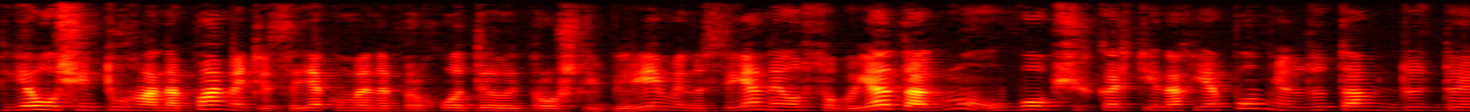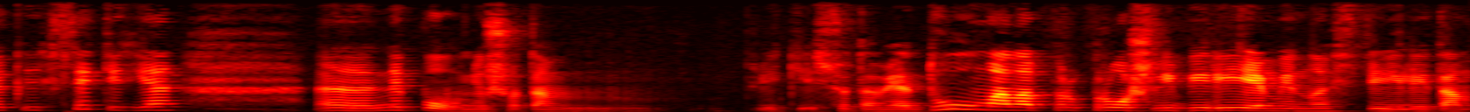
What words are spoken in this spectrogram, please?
я очень туга на пам'яті, це як у мене проходили прошлі беременності. Я не особо. Я так, ну, в общих картинах я пам'ятаю, але там до, до якихось сетів я е, не пам'ятаю, що там. Які, що там я думала про прошлі беременності, или там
